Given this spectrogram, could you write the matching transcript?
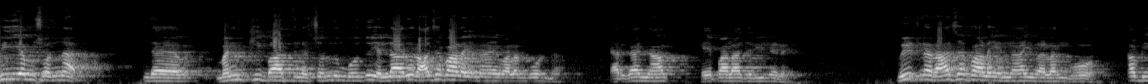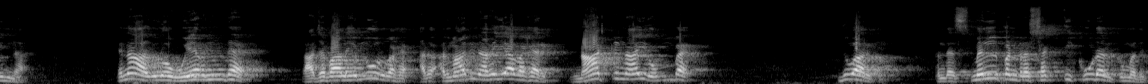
பிஎம் சொன்னார் இந்த மன் கி பாத்தில் சொல்லும்போது எல்லாரும் ராஜபாளைய நாய் வழங்கும்னு யாருக்கா ஞா கேட்பாளா தெரியல எனக்கு வீட்டில் ராஜபாளைய நாய் வழங்கும். அப்படின்னா. ஏன்னா அதுல உயர்ந்த ராஜபாளையம்னு ஒரு வகை. அது அது மாதிரி நிறைய வகை இருக்கு. நாட்டு நாய் ரொம்ப இதுவா இருக்கும். அந்த ஸ்மெல் பண்ற சக்தி கூட இருக்கும் அது.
